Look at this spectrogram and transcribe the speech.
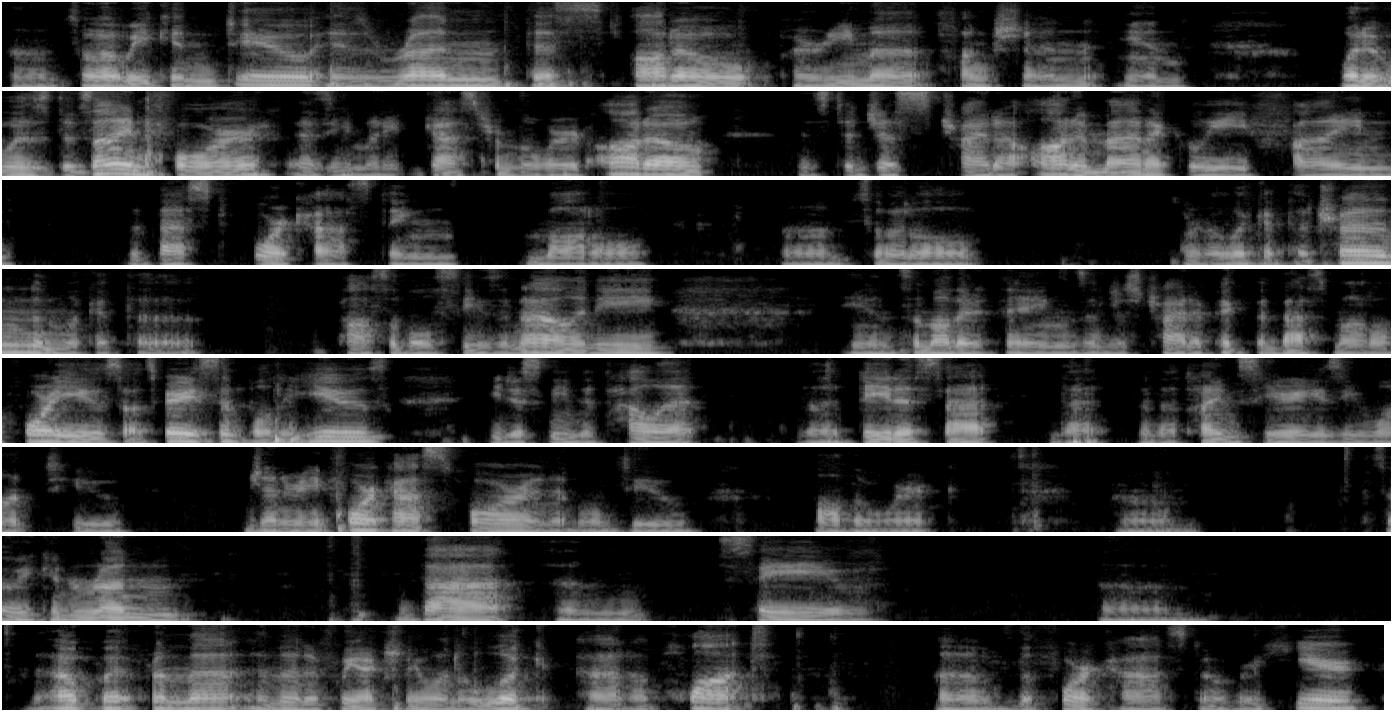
Um, so what we can do is run this auto ARIMA function and what it was designed for, as you might guess from the word auto, is to just try to automatically find the best forecasting model. Um, so it'll sort of look at the trend and look at the possible seasonality and some other things and just try to pick the best model for you. So it's very simple to use. You just need to tell it the data set that the time series you want to generate forecasts for and it will do all the work. Um, so we can run that and save um, the output from that. And then if we actually want to look at a plot of the forecast over here,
